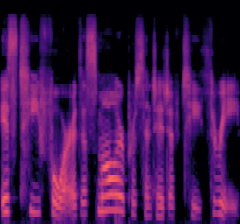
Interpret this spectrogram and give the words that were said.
is T4. It's a smaller percentage of T3.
